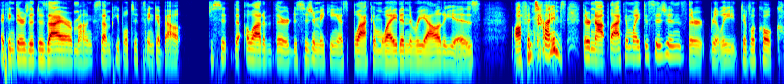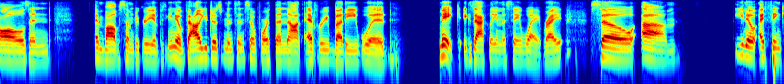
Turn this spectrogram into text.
I think there's a desire among some people to think about just a lot of their decision making as black and white, and the reality is oftentimes they're not black and white decisions they're really difficult calls and involve some degree of you know value judgments and so forth that not everybody would make exactly in the same way right? So um you know i think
